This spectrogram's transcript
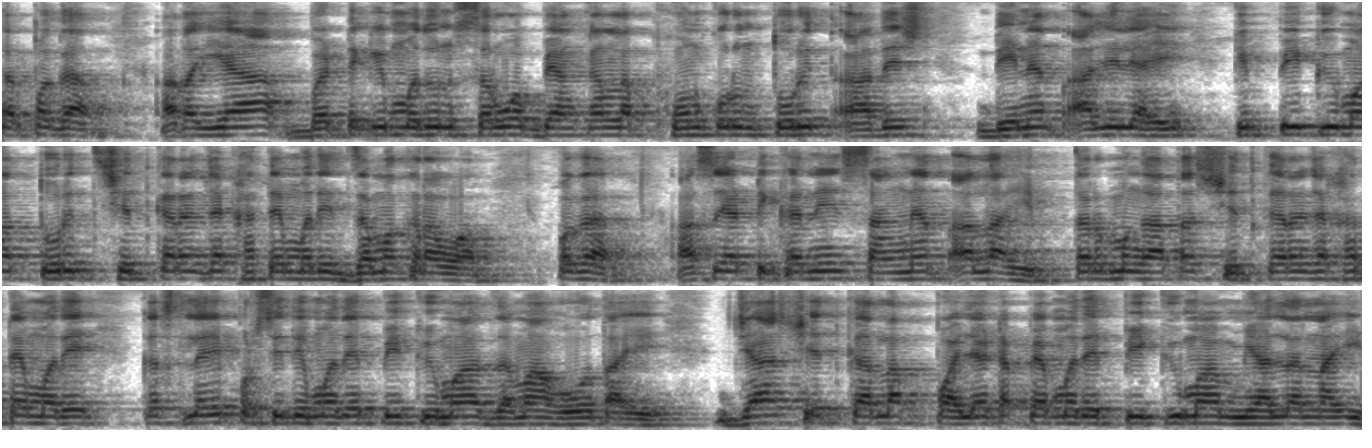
तर बघा आता या बैठकीमधून सर्व बँकांना फोन करून त्वरित आदेश देण्यात आलेले आहे की पीक विमा त्वरित शेतकऱ्यांच्या खात्यामध्ये जमा करावा. पगार असं या ठिकाणी सांगण्यात आलं आहे. तर मग आता शेतकऱ्यांच्या खात्यामध्ये कसल्याही परिस्थितीमध्ये पीक विमा जमा होत आहे. ज्या शेतकऱ्याला पहिल्या टप्प्यामध्ये पीक विमा मिळाला नाही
